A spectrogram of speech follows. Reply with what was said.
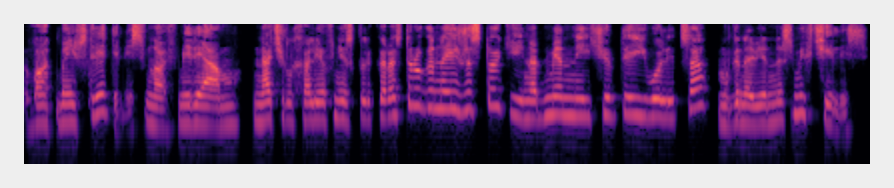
«Вот мы и встретились вновь, Мириам», — начал Халев несколько растроганно, и жестокие и надменные черты его лица мгновенно смягчились.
